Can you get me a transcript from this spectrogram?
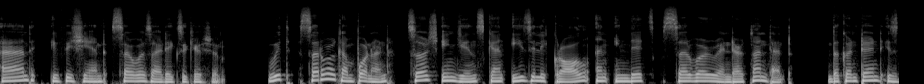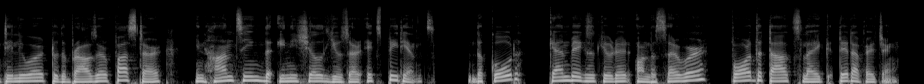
and efficient server-side execution. With server component, search engines can easily crawl and index server render content the content is delivered to the browser faster, enhancing the initial user experience. The code can be executed on the server for the tasks like data fetching.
